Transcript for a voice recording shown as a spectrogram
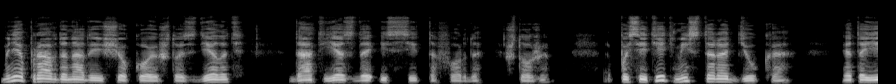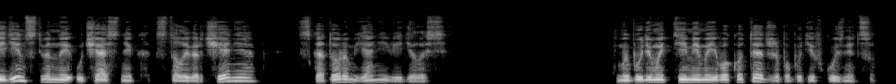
«Мне, правда, надо еще кое-что сделать до отъезда из Ситтафорда. Что же? Посетить мистера Дюка. Это единственный участник столоверчения, с которым я не виделась. Мы будем идти мимо его коттеджа по пути в кузницу.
